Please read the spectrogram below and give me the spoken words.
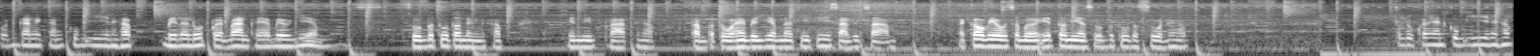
ผลการแข่งขันกลุ่ม E นะครับ เบลารุสเปิดบ้านแพ้เบลเยียม 0 ประตูต่อ 1 นะครับเดนนิสปราดนะครับทำประตูให้เบลเยียมนาทีที่ 33 แล้วก็เวลเสมอเอสโตเนีย 0 ประตูต่อ 0 นะครับ สรุปคะแนนกลุ่ม E นะครับ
